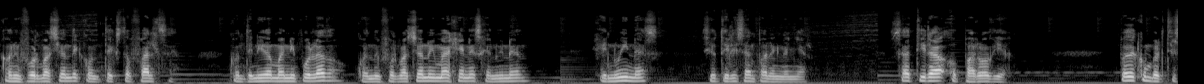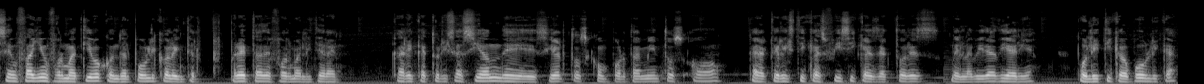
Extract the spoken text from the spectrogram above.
con información de contexto falsa. Contenido manipulado. Cuando información o imágenes genuinas, genuinas se utilizan para engañar. Sátira o parodia. Puede convertirse en fallo informativo cuando el público la interpreta de forma literal. Caricaturización de ciertos comportamientos o características físicas de actores de la vida diaria, política o pública,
